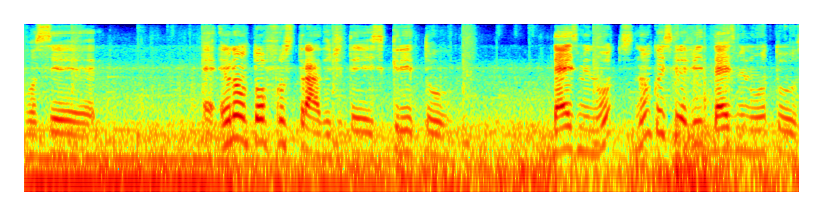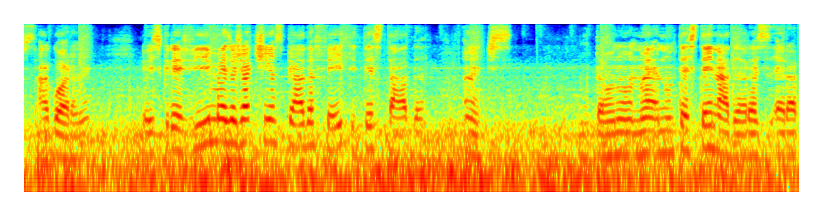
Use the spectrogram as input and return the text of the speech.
você é, eu não tô frustrado de ter escrito 10 minutos. Não que eu escrevi 10 minutos agora, né? Eu escrevi, mas eu já tinha as piadas feitas e testada antes. Então não, não, é, não testei nada, era, era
